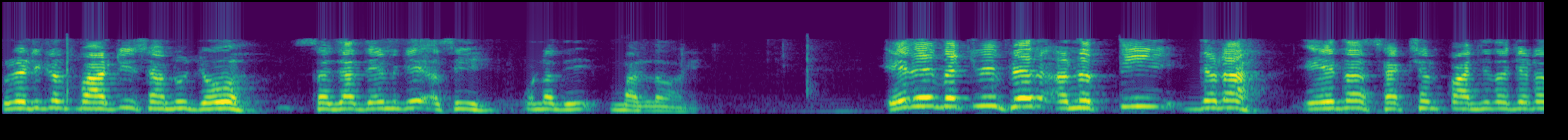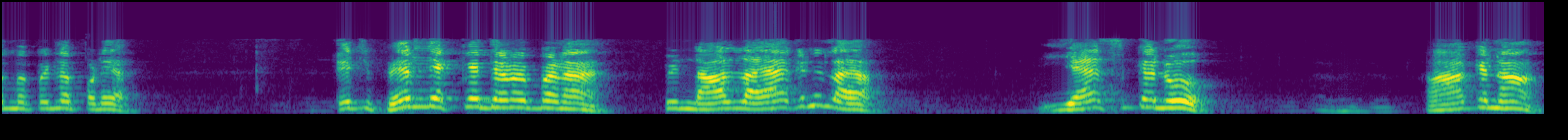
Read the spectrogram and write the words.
ਪੋਲੀਟੀਕਲ ਪਾਰਟੀ ਸਾਨੂੰ ਜੋ ਸਜ਼ਾ ਦੇਣਗੇ, ਅਸੀਂ ਉਹਨਾਂ ਦੀ ਮੰਨ ਲਵਾਂਗੇ। ਇਹਦੇ ਵਿੱਚ ਵੀ ਫਿਰ 29 ਜਿਹੜਾ ਇਹਦਾ ਸੈਕਸ਼ਨ 5 ਦਾ ਜਿਹੜਾ ਮੈਂ ਪਹਿਲਾਂ ਪੜਿਆ ਇਹ ਚ ਫਿਰ ਲਿਖ ਕੇ ਦੇਣਾ ਪੈਣਾ ਵੀ ਨਾਲ ਲਾਇਆ ਕਿ ਨਹੀਂ ਲਾਇਆ? ਯੈਸ ਕਿ ਨੋ ਹਾਂ ਕਿ ਨਾ?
